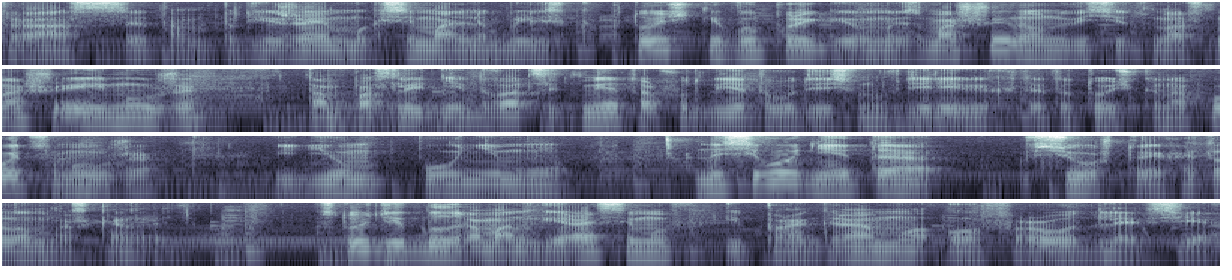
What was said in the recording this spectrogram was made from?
трассы, там, подъезжаем максимально близко к точке, выпрыгиваем из машины, он висит у нас на шее, и мы уже там последние 20 метров, вот где-то вот здесь вот в деревьях эта точка находится, мы уже идем по нему. На сегодня это все, что я хотел вам рассказать. В студии был Роман Герасимов и программа «Оффроуд для всех».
